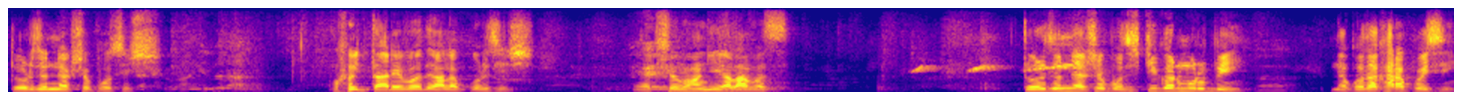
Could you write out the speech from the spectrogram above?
তোর জন্য একশো পঁচিশ। ওই তারে বাদে আলাপ করেছিস। একশো ভাঙি আলাপ আছে। তোর জন্য একশো পঁচিশ, কী কর মুরব্বী? না, কোথা খারাপ কইছি?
